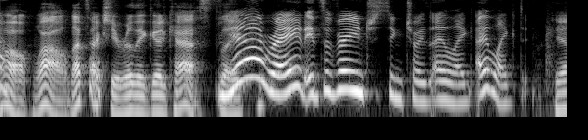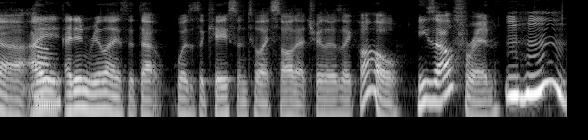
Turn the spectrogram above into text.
oh wow, that's actually a really good cast. Like, yeah, right. It's a very interesting choice. I like. I liked it. yeah, Um, I I didn't realize that that was the case until I saw that trailer. I was like, oh, he's Alfred. Mm-hmm.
